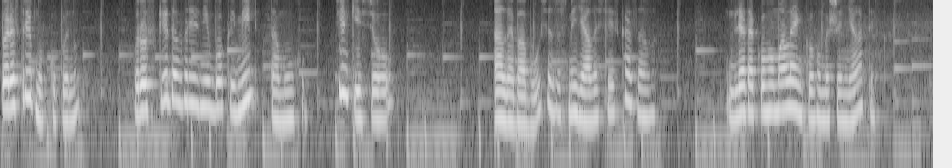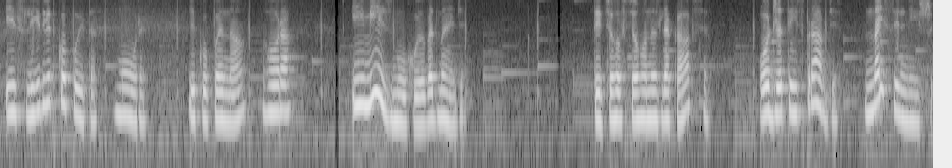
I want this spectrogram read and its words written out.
перестрибнув купину, розкидав в різні боки міль та муху, тільки всього. Але бабуся засміялася і сказала: для такого маленького мишеняти і слід від копита море, і купина гора, і міль з мухою ведмеді. Ти цього всього не злякався? Отже, ти і справді найсильніший,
